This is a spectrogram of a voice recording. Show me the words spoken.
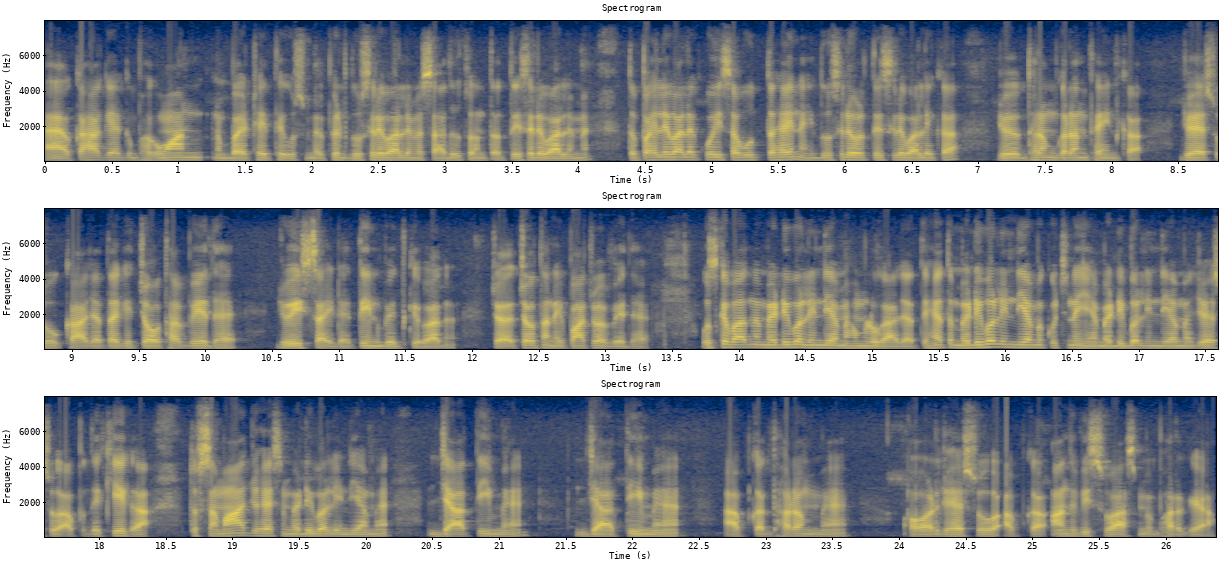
आ, कहा गया कि भगवान बैठे थे उसमें फिर दूसरे वाले में साधु संत तीसरे वाले में। तो पहले वाले कोई सबूत तो है नहीं दूसरे और तीसरे वाले का जो धर्म ग्रंथ है इनका जो है सो कहा जाता है कि चौथा वेद है जो इस साइड है तीन वेद के बाद में। चौथा नहीं, पांचवा वेद है। उसके बाद में मेडिवल इंडिया में हम लोग आ जाते हैं। तो मेडिवल इंडिया में कुछ नहीं है। मेडिवल इंडिया में जो है सो आप देखिएगा तो समाज जो है सो मेडिवल इंडिया में, जाति में जाति में, आपका धर्म में और जो है सो आपका अंधविश्वास में भर गया।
